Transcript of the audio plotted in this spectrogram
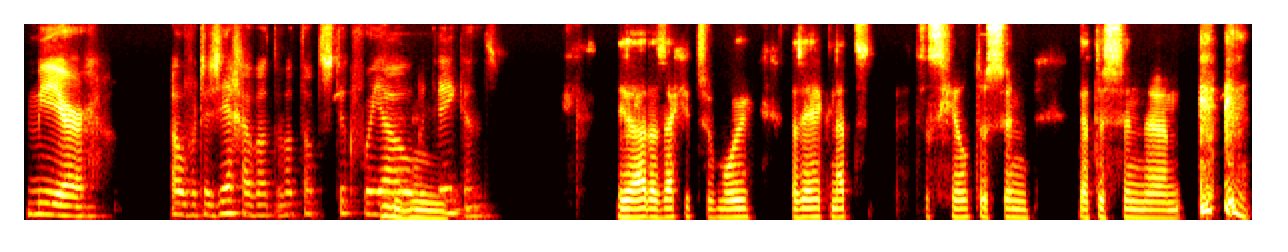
meer over te zeggen wat, wat dat stuk voor jou mhm. betekent. Ja, dat zeg je het zo mooi. Dat is eigenlijk net verschil tussen, ja, tussen um,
